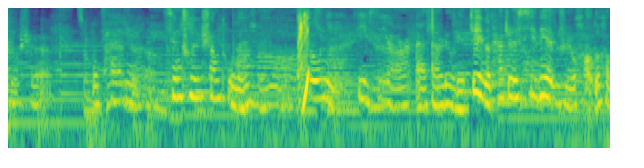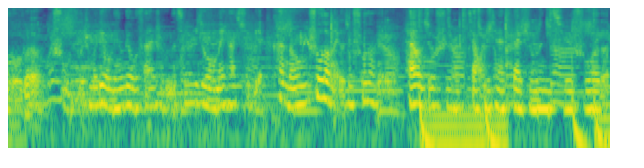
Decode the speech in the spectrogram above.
就是。我拍那个青春伤痛文学用的 Sony DCR SR60，这个它这个系列就是有好多好多个数字，什么六零六三什么的，其实就没啥区别，看能收到哪个就收到哪个。还有就是像我之前在评论区说的，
